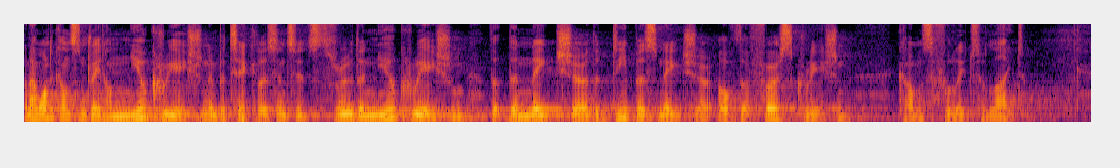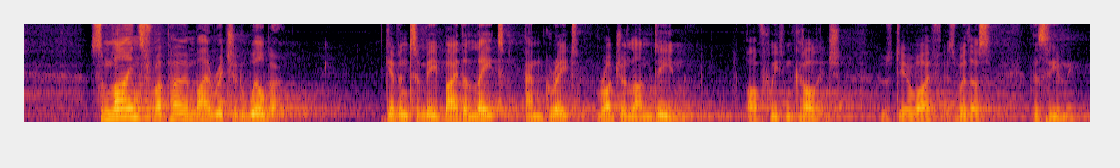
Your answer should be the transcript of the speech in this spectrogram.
And I want to concentrate on new creation in particular, since it's through the new creation that the nature, the deepest nature of the first creation, comes fully to light. Some lines from a poem by Richard Wilbur, given to me by the late and great Roger Lundin of Wheaton College, whose dear wife is with us this evening.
